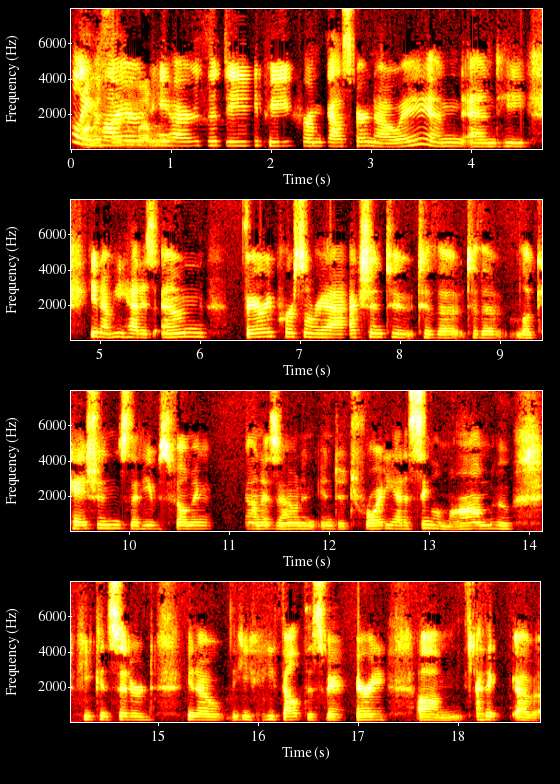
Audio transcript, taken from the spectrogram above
Well, he hired he hired the DP from Gaspar Noé, and and he you know he had his own very personal reaction to to the to the locations that he was filming on his own in, in, Detroit. He had a single mom who he considered, you know, he, he felt this very, very um, I think, uh,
